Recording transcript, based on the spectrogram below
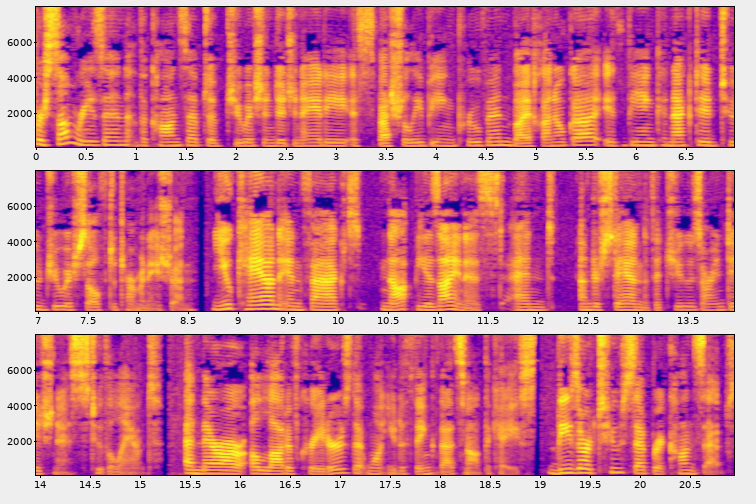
For some reason, the concept of Jewish indigeneity, especially being proven by Hanukkah, is being connected to Jewish self determination. You can, in fact, not be a Zionist and understand that Jews are indigenous to the land. And there are a lot of creators that want you to think that's not the case. These are two separate concepts.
